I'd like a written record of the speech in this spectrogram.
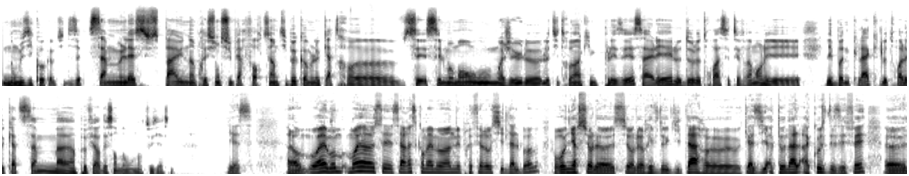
non musicaux comme tu disais. Ça me laisse pas une impression super forte. C'est un petit peu comme le 4. euh, c'est c'est le moment où moi j'ai eu le, le titre 1 qui me plaisait, ça allait. Le 2, le 3, c'était vraiment les les bonnes claques. Le 3, le 4, ça m'a un peu fait redescendre dans mon enthousiasme. Yes. Alors, ouais, moi, ça reste quand même un de mes préférés aussi de l'album. Pour revenir sur le, sur le riff de guitare euh, quasi atonal à cause des effets, euh,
